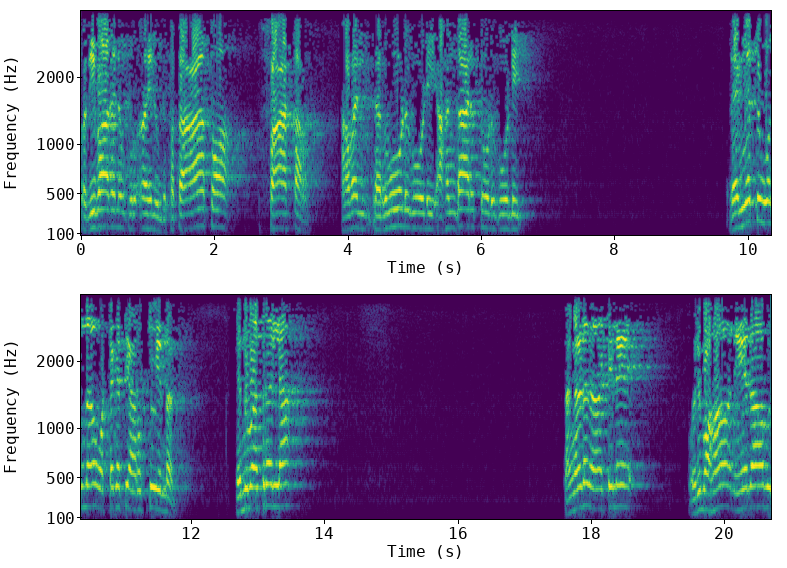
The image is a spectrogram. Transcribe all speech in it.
പ്രതിപാദനം ഫാഖർ അവൻ ഗർവോടുകൂടി അഹങ്കാരത്തോടുകൂടി രംഗത്ത് വന്ന ഒട്ടകത്തെ അറുത്തു എന്നാണ് എന്ന് മാത്രമല്ല തങ്ങളുടെ നാട്ടിലെ ഒരു മഹാ നേതാവ്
